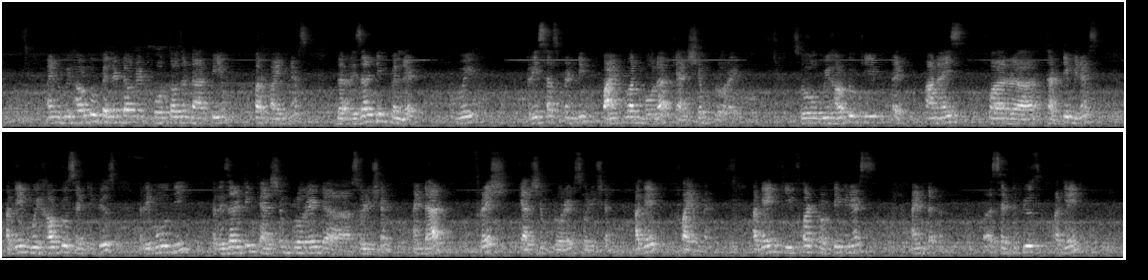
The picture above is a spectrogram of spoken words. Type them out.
And we have to pellet down at 4000 rpm for 5 minutes. The resulting pellet we resuspending 0.1 molar calcium chloride. So we have to keep it on ice for uh, 30 minutes. Again we have to centrifuge, remove the resulting calcium chloride uh, solution and add fresh calcium chloride solution. Again 5 ml. Again keep for 20 minutes and uh, centrifuge again.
